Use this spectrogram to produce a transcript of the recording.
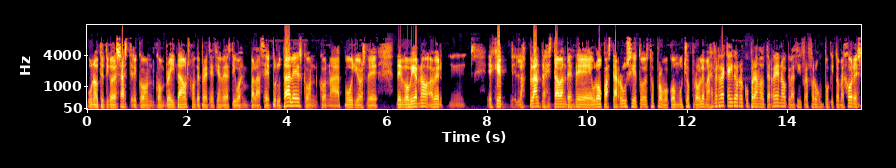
un auténtico desastre con, con breakdowns, con depreciaciones de activos en balance brutales, con, con apoyos de, del gobierno. A ver, es que las plantas estaban desde Europa hasta Rusia y todo esto provocó muchos problemas. Es verdad que ha ido recuperando terreno, que las cifras fueron un poquito mejores.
